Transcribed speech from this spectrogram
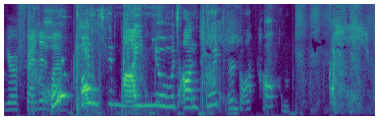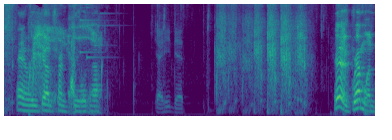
You're offended by Who posted my nudes on Twitter.com? Anyway, you got a friend to deal with now. Yeah, he did. Yeah, Gremlin.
